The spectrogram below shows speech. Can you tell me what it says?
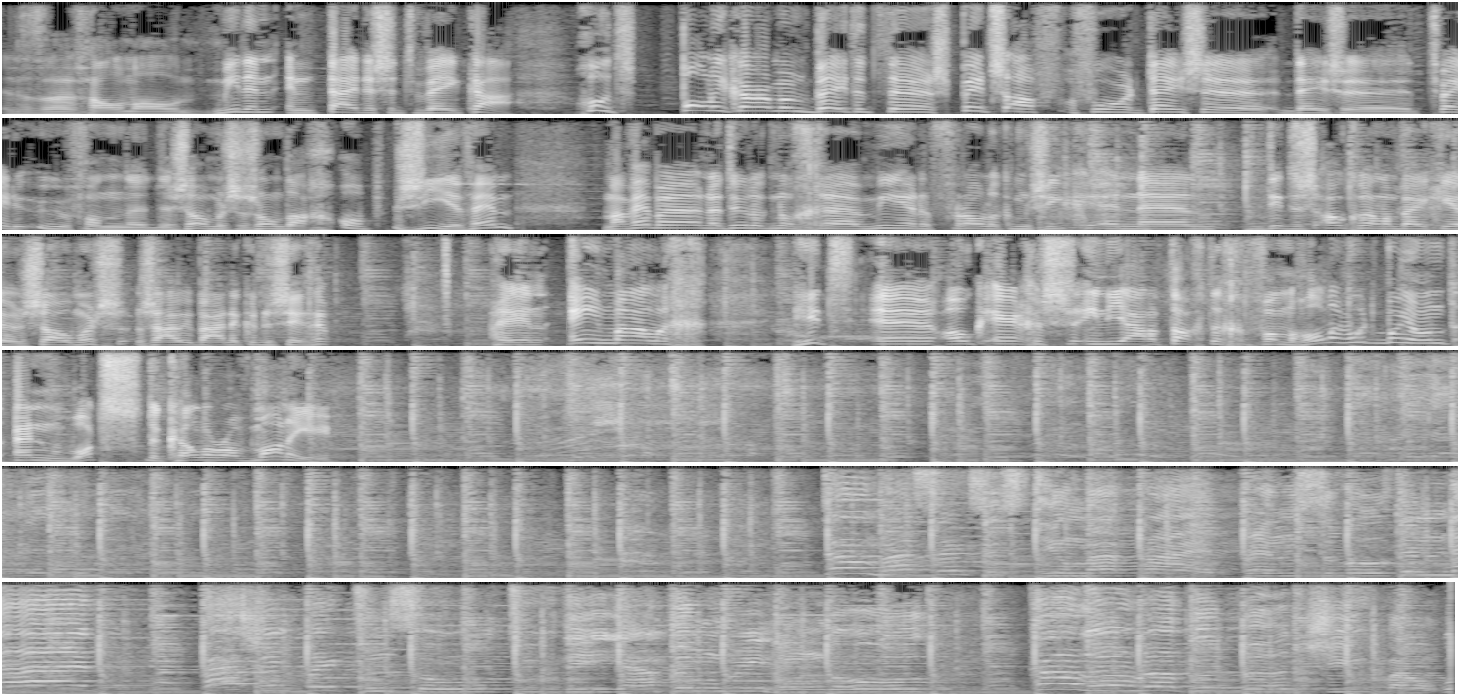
Dat was allemaal midden en tijdens het WK. Goed, Polly Carmen beet het uh, spits af voor deze, deze tweede uur van uh, de Zomerse Zondag op ZFM. Maar we hebben natuurlijk nog uh, meer vrolijke muziek. En dit is ook wel een beetje zomers, zou je bijna kunnen zeggen. Een eenmalig hit, ook ergens in de jaren 80 van Hollywood Beyond. En What's the Color of Money? about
